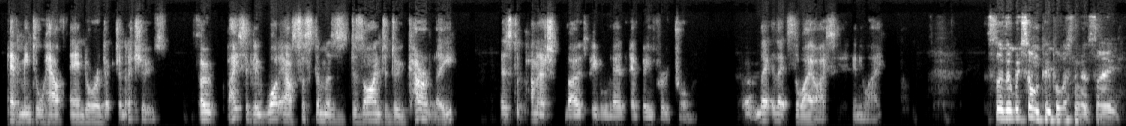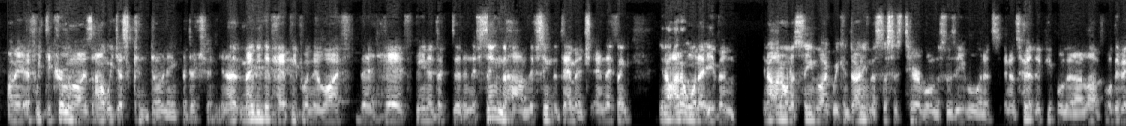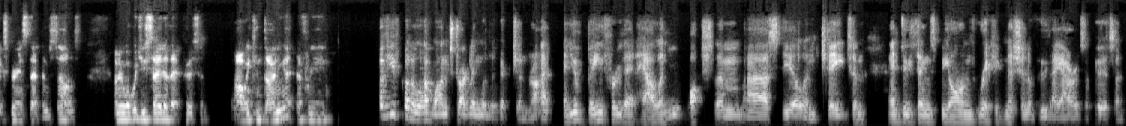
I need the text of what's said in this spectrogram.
have mental health and or addiction issues. So basically what our system is designed to do currently is to punish those people that have been through trauma. Uh, that, that's the way I see it anyway. So there'll be some people listening that say, I mean, if we decriminalize, aren't we just condoning addiction? You know, maybe they've had people in their life that have been addicted and they've seen the harm, they've seen the damage, and they think, you know, I don't want to even, you know, I don't want to seem like we're condoning this. This is terrible and this is evil and it's and it's hurt the people that I love or they've experienced that themselves. I mean, what would you say to that person? Are we condoning it if we if you've got a loved one struggling with addiction, right, and you've been through that hell and you've watched them uh, steal and cheat and, and do things beyond recognition of who they are as a person,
